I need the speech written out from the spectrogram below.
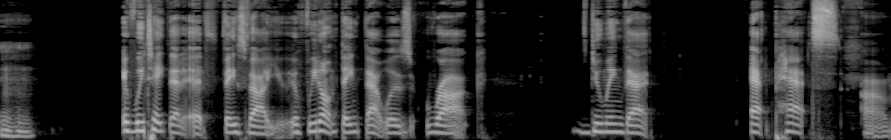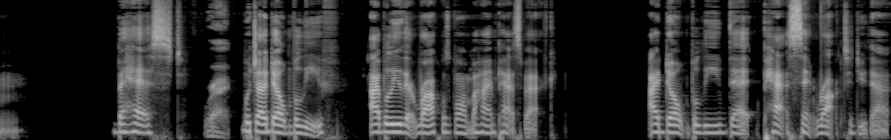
Mm-hmm. if we take that at face value, if we don't think that was Rock doing that at Pat's um behest, Right. which I don't believe. I believe that Rock was going behind Pat's back. I don't believe that Pat sent Rock to do that.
